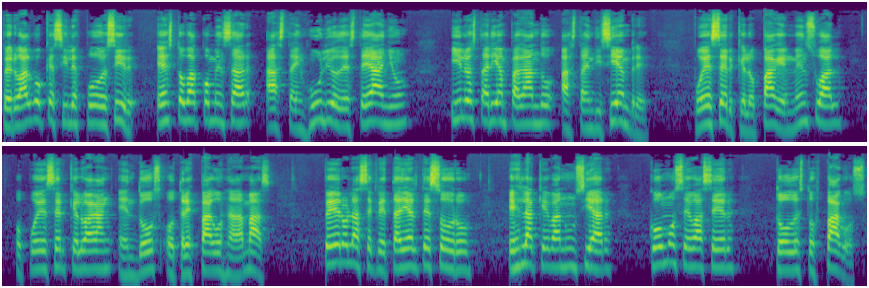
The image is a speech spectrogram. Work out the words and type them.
Pero algo que sí les puedo decir, esto va a comenzar hasta en julio de este año y lo estarían pagando hasta en diciembre. Puede ser que lo paguen mensual o puede ser que lo hagan en dos o tres pagos nada más. Pero la secretaria del Tesoro es la que va a anunciar cómo se va a hacer todos estos pagos.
